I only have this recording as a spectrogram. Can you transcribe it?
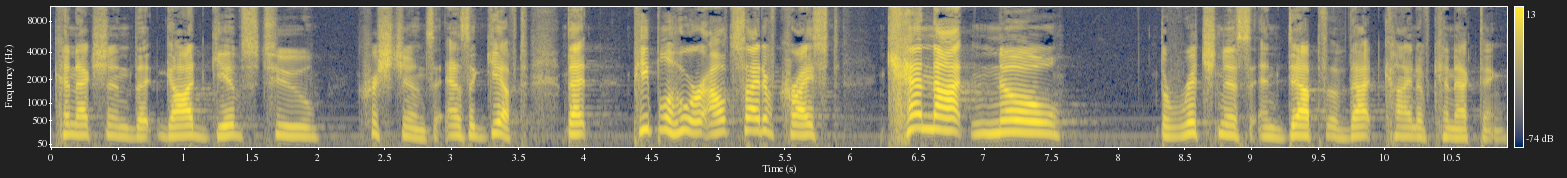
connection that God gives to Christians as a gift. That people who are outside of Christ cannot know the richness and depth of that kind of connecting.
